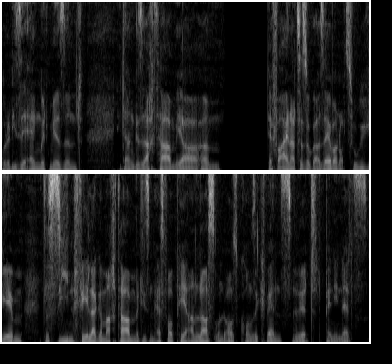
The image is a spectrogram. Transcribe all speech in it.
oder die sehr eng mit mir sind, die dann gesagt haben, ja, ähm, der Verein hat es ja sogar selber noch zugegeben, dass sie einen Fehler gemacht haben mit diesem SVP-Anlass und aus Konsequenz wird Benny Netz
